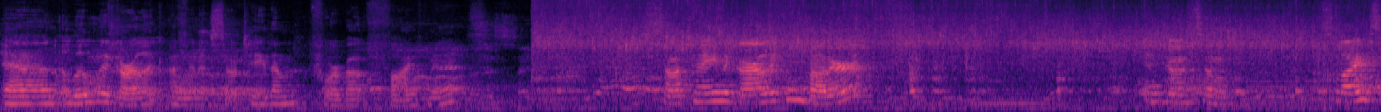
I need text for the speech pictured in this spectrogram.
and a little bit of garlic. I'm going to saute them for about five minutes. Sauteing the garlic and butter. Doing some sliced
